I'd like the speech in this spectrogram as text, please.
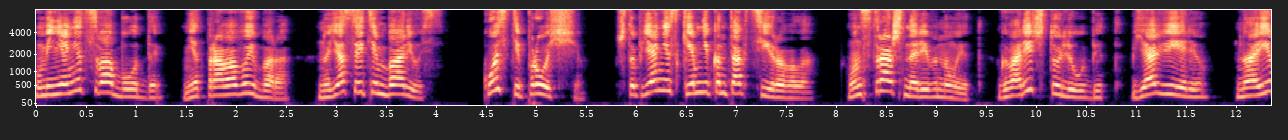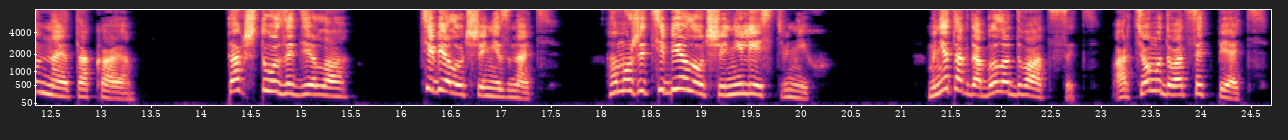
У меня нет свободы, нет права выбора, но я с этим борюсь. Кости проще чтоб я ни с кем не контактировала. Он страшно ревнует, говорит, что любит. Я верю. Наивная такая. Так что за дела? Тебе лучше не знать. А может, тебе лучше не лезть в них? Мне тогда было двадцать, Артему двадцать пять.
